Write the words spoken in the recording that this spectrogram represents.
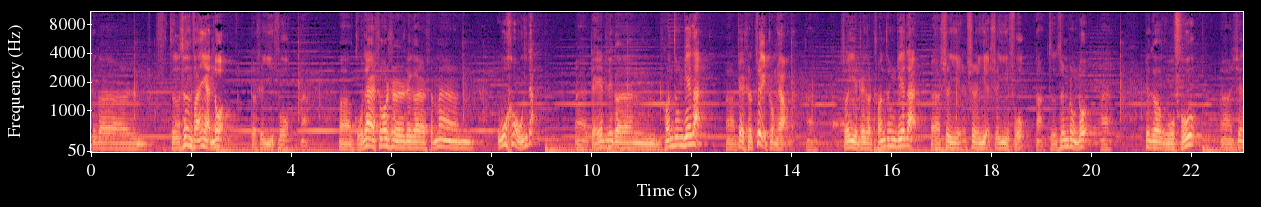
这个子孙繁衍多，这是一福啊。呃，古代说是这个什么无后一代，嗯，得这个传宗接代啊，这是最重要的啊。所以这个传宗接代，呃，是一是也是一福啊，子孙众多，哎，这个五福。嗯，现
